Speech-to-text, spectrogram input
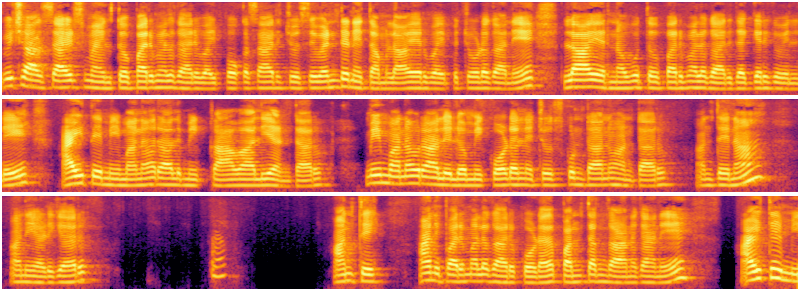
విశాల్ సైడ్ స్మైల్తో పరిమళ గారి వైపు ఒకసారి చూసి వెంటనే తమ లాయర్ వైపు చూడగానే లాయర్ నవ్వుతూ పరిమళ గారి దగ్గరికి వెళ్ళి అయితే మీ మనవరాలు మీకు కావాలి అంటారు. మీ మనవరాలిలో మీ కోడల్ని చూసుకుంటాను అంటారు. అంతేనా? అని అడిగారు. అంతే అని పరిమళ గారు కూడా పంతంగా అనగానే అయితే మీ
